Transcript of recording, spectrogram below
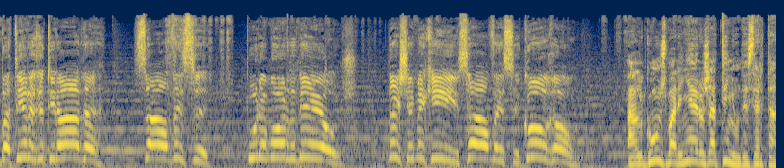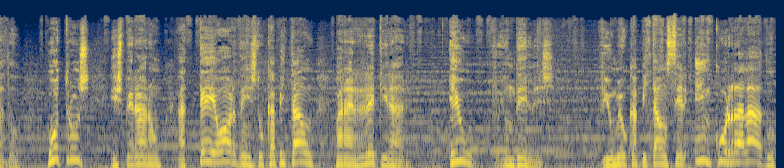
Bater a retirada! Salvem-se! Por amor de Deus! Deixem-me aqui! Salvem-se! Corram! Alguns marinheiros já tinham desertado. Outros esperaram até ordens do capitão para retirar. Eu fui um deles. Vi o meu capitão ser encurralado,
